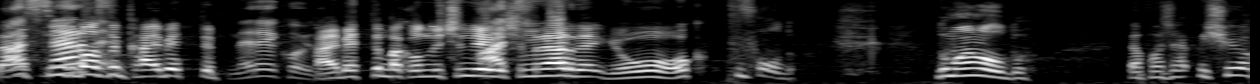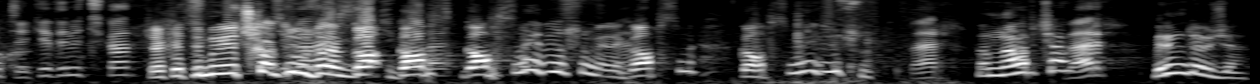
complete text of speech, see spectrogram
Ben Aç, sihirbazım nerede? kaybettim. Nereye koydun? Kaybettim bak onun için değil. Aç. Şimdi nerede? Yok. Puf oldu. Duman oldu. Yapacak bir şey yok. Ceketini çıkar. Ceketimi niye çıkartıyorsun sen? Çıkar, Ga- çıkar. gaps, gaps mı ediyorsun beni? Gaps mı? Gaps mı ediyorsun? Ver. Lan ne yapacaksın? Ver. Beni mi döveceksin?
